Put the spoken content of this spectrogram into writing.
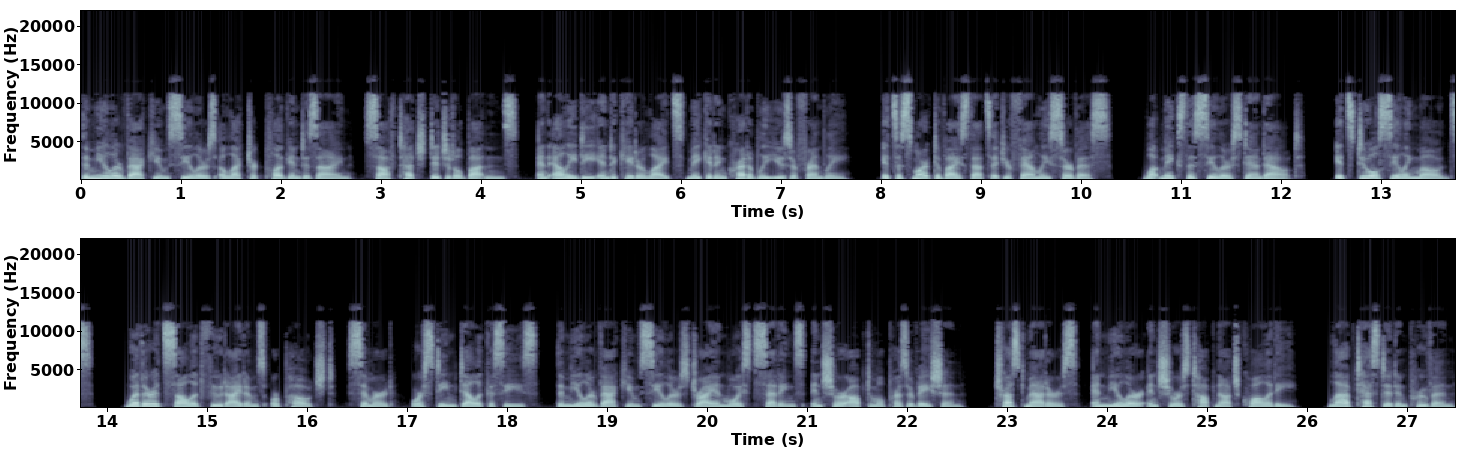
The Mueller vacuum sealer's electric plug-in design, soft-touch digital buttons, and LED indicator lights make it incredibly user-friendly. It's a smart device that's at your family's service. What makes this sealer stand out? Its dual sealing modes. Whether it's solid food items or poached, simmered, or steamed delicacies, the Mueller vacuum sealer's dry and moist settings ensure optimal preservation. Trust matters, and Mueller ensures top-notch quality. Lab-tested and proven,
